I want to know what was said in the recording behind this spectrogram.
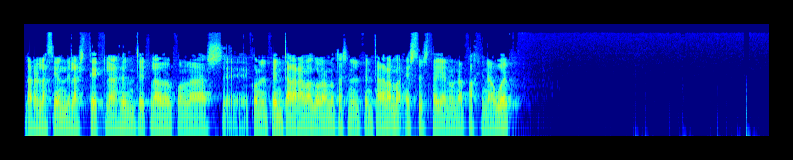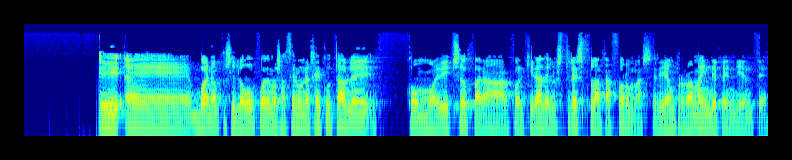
la relación de las teclas de un teclado con, las, eh, con el pentagrama, con las notas en el pentagrama. Esto está ya en una página web. Y eh, bueno, pues y luego podemos hacer un ejecutable, como he dicho, para cualquiera de las tres plataformas. Sería un programa independiente.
